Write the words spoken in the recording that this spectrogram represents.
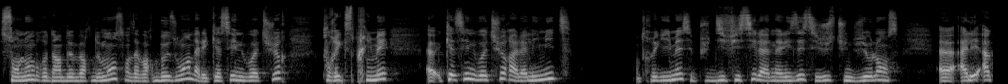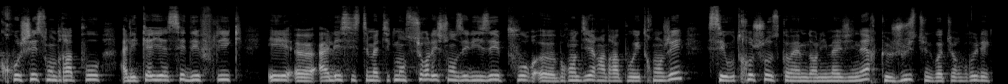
sans l'ombre d'un débordement, sans avoir besoin d'aller casser une voiture pour exprimer. casser une voiture, à la limite, entre guillemets, c'est plus difficile à analyser, c'est juste une violence. Euh, aller accrocher son drapeau, aller caillasser des flics et euh, aller systématiquement sur les Champs-Élysées pour euh, brandir un drapeau étranger, c'est autre chose quand même dans l'imaginaire que juste une voiture brûlée.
